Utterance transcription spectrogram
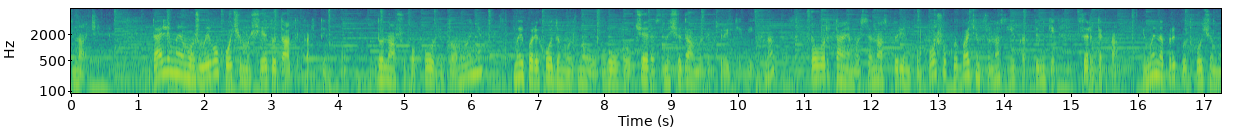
значення. Далі ми, можливо, хочемо ще додати картинку до нашого повідомлення. Ми переходимо знову в Google через нещодавно відкриті вікна, повертаємося на сторінку пошуку і бачимо, що у нас є картинки сердака. І ми, наприклад, хочемо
